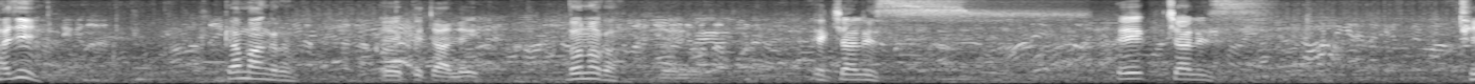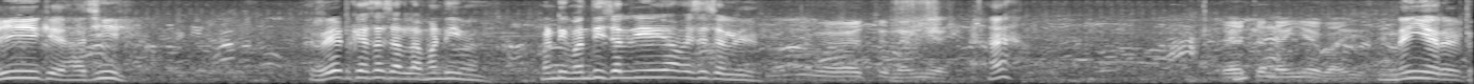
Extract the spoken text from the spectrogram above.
हाजी क्या मांग रहे हो? एक चालीस। दोनों का? एक चालीस। एक चालीस। ठीक है हाजी रेट कैसा चल रहा है मंडी में? मंडी मंदी चल रही है या वैसे चल रही है? रेट नहीं है। हैं? रेट नहीं है भाई। नहीं है रेट?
